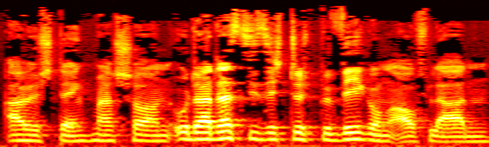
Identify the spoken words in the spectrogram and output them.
Aber ich denke mal schon. Oder dass die sich durch Bewegung aufladen.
